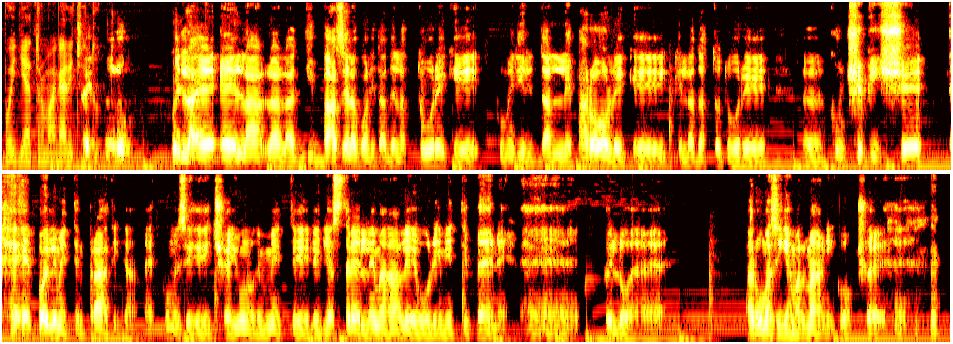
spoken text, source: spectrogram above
Poi dietro magari c'è eh, tutto. Quello, quella è, è la, la, la, di base la qualità dell'attore che, come dire, dalle parole che, che l'adattatore eh, concepisce, eh, poi le mette in pratica. È come se c'hai uno che mette le piastrelle male o le mette bene. Eh, quello è... A Roma si chiama il manico, cioè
